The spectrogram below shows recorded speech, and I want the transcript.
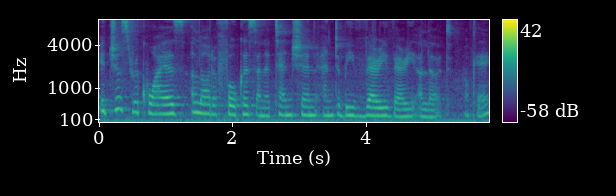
it just requires a lot of focus and attention and to be very very alert okay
